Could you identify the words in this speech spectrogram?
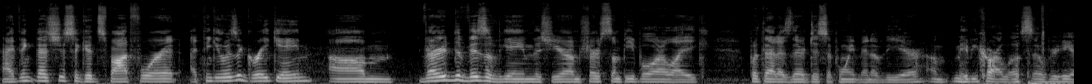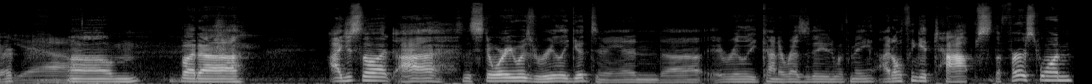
and I think that's just a good spot for it. I think it was a great game. Um, very divisive game this year. I'm sure some people are like put that as their disappointment of the year. Um, maybe Carlos over here. Yeah. Um, but uh, I just thought uh, the story was really good to me, and uh, it really kind of resonated with me. I don't think it tops the first one,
